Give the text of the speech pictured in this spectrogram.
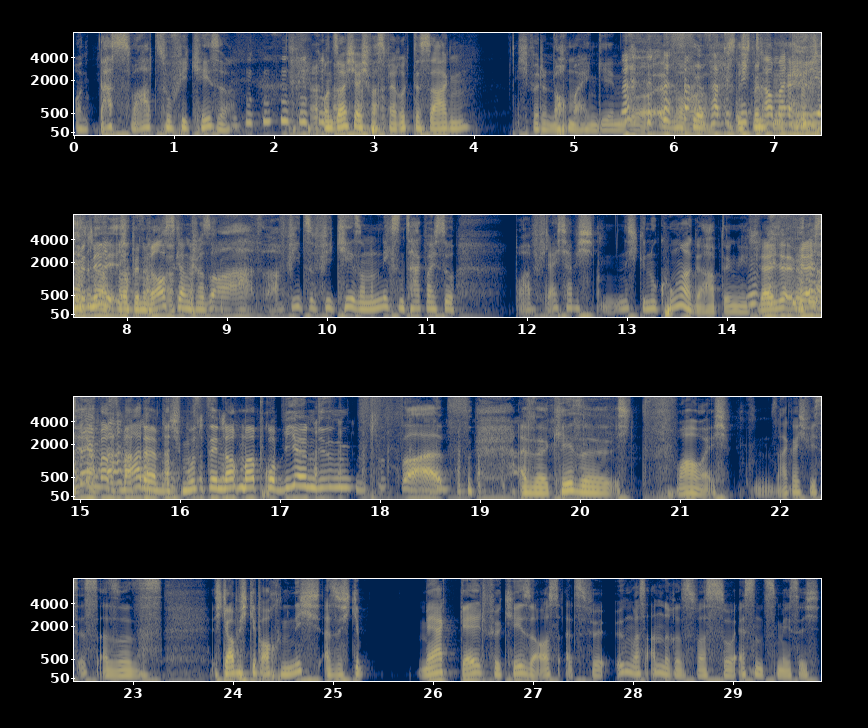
Und das war zu viel Käse. Und soll ich euch was Verrücktes sagen? Ich würde noch mal hingehen. So. So- Das hat dich ich nicht bin, traumatisiert. Ich bin, nee, ich bin rausgegangen und war so, ah, so, viel zu viel Käse. Und am nächsten Tag war ich so, boah, vielleicht habe ich nicht genug Hunger gehabt irgendwie. Vielleicht, vielleicht irgendwas war da. Ich muss den noch mal probieren, diesen. Also Käse, ich, wow, ich sage euch, wie es ist. Also das, ich glaube, ich gebe auch nicht, also ich gebe mehr Geld für Käse aus als für irgendwas anderes, was so essensmäßig.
